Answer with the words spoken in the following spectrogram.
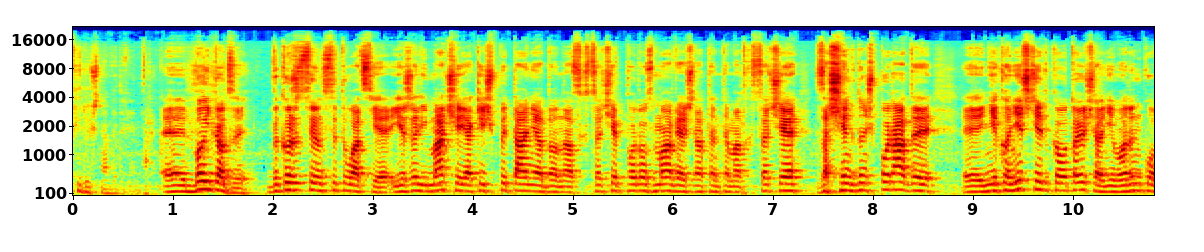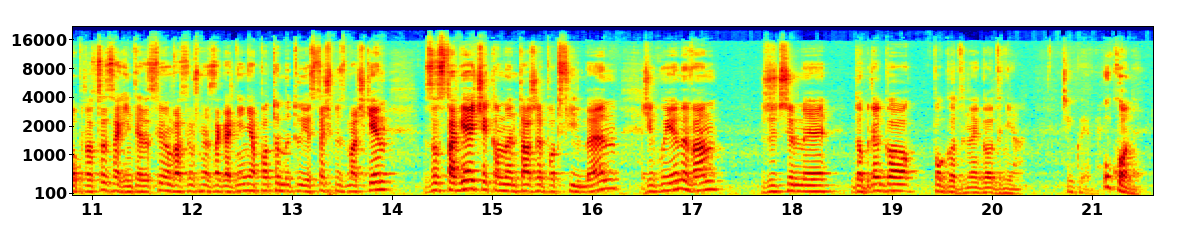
Chwili już nawet więcej. Moi drodzy, wykorzystując sytuację, jeżeli macie jakieś pytania do nas, chcecie porozmawiać na ten temat, chcecie zasięgnąć porady, e, niekoniecznie tylko o Toyocie, ale nie o rynku, o procesach, interesują Was różne zagadnienia, po to my tu jesteśmy z Maćkiem. Zostawiajcie komentarze pod filmem. Dziękujemy Wam, życzymy dobrego, pogodnego dnia. Dziękujemy. Ukłony.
